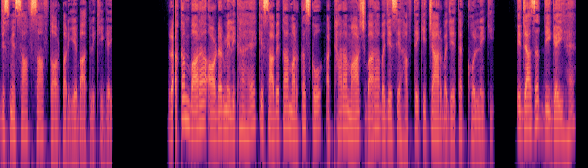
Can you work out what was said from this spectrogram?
जिसमें साफ़ साफ़ तौर पर यह बात लिखी गई। रकम 12 ऑर्डर में लिखा है कि सबका मरकज को 18 मार्च 12 बजे से हफ़्ते की 4 बजे तक खोलने की इजाज़त दी गई है,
